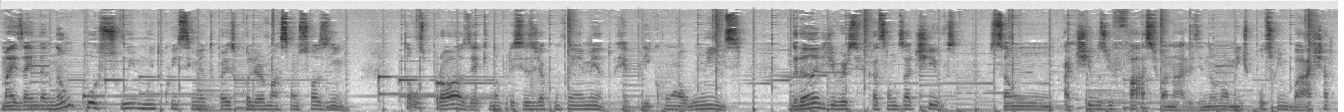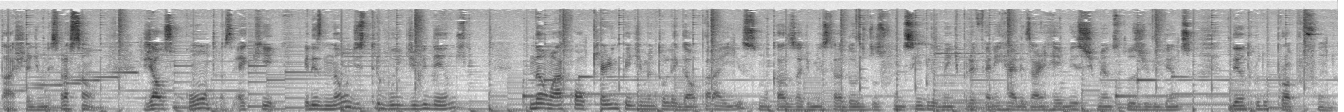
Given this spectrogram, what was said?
mas ainda não possui muito conhecimento para escolher uma ação sozinho. Então, os prós é que não precisa de acompanhamento, replicam algum índice, grande diversificação dos ativos, são ativos de fácil análise e normalmente possuem baixa taxa de administração. Já os contras é que eles não distribuem dividendos, não há qualquer impedimento legal para isso. No caso, os administradores dos fundos simplesmente preferem realizar reinvestimentos dos dividendos dentro do próprio fundo.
